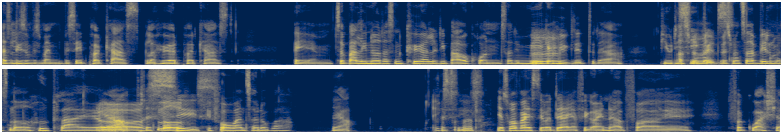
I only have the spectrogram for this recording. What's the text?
altså ligesom hvis man vil se et podcast, eller høre et podcast, øhm, så bare lige noget, der sådan kører lidt i baggrunden, så er det mega Mm. hyggeligt, det der beauty Også hvis man, secrets. hvis man så er vild med sådan noget hudpleje Ja, og sådan noget præcis. i forvejen, så er det jo bare Ja, ekstra godt. præcis. Jeg tror faktisk, det var der, jeg fik øjnene op for, øh, for gua sha.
